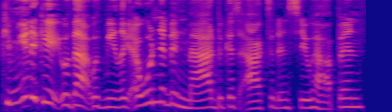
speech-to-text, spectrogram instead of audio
communicate with that with me. Like, I wouldn't have been mad because accidents do happen.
